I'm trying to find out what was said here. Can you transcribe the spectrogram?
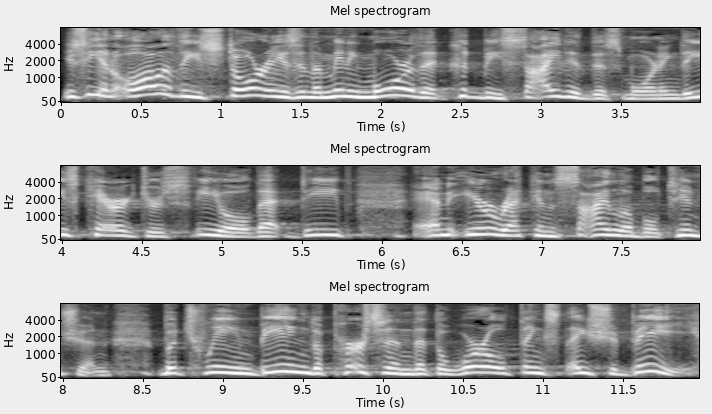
You see, in all of these stories and the many more that could be cited this morning, these characters feel that deep and irreconcilable tension between being the person that the world thinks they should be,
